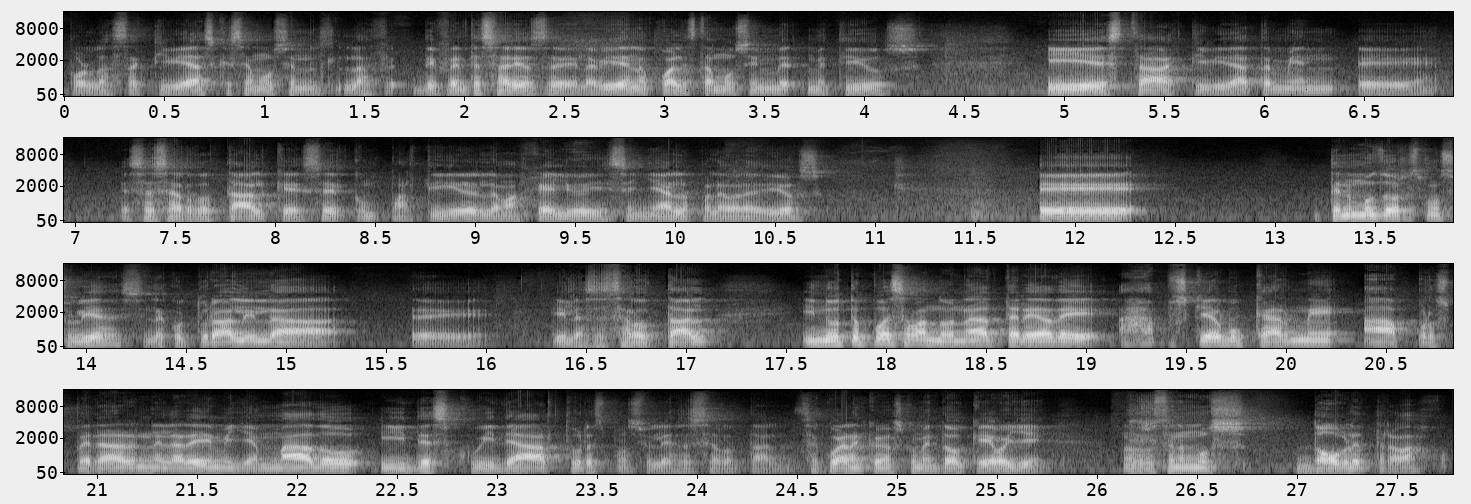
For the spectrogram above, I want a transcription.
por las actividades que hacemos en las diferentes áreas de la vida en la cual estamos metidos, y esta actividad también eh, es sacerdotal, que es el compartir el Evangelio y enseñar la palabra de Dios, eh, tenemos dos responsabilidades, la cultural y la, eh, y la sacerdotal, y no te puedes abandonar la tarea de, ah, pues quiero buscarme a prosperar en el área de mi llamado y descuidar tu responsabilidad sacerdotal. ¿Se acuerdan que hemos comentado que, oye, nosotros tenemos doble trabajo?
